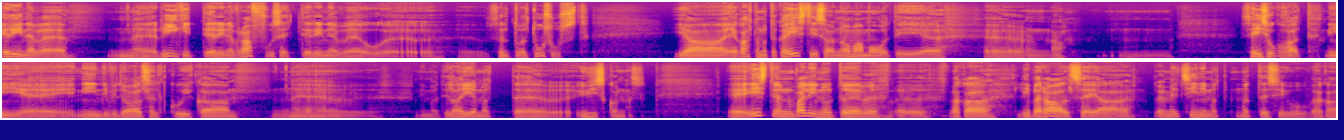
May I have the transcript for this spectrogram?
erinev riigiti, erinev rahvuseti, erinev sõltuvalt usust. ja, ja kahtlemata ka Eestis on omamoodi noh, seisukohad nii, nii individuaalselt kui ka niimoodi laiemalt ühiskonnas Eesti on valinud väga liberaalse ja meditsiini mõttes ju väga,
